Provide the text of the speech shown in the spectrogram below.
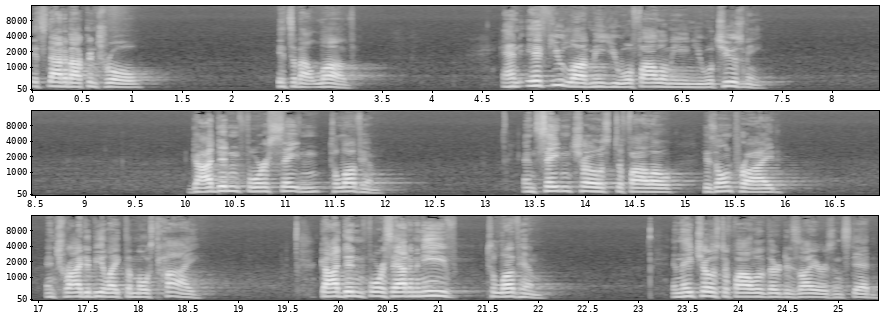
It's not about control, it's about love. And if you love me, you will follow me and you will choose me. God didn't force Satan to love him. And Satan chose to follow his own pride and try to be like the Most High. God didn't force Adam and Eve to love him, and they chose to follow their desires instead.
